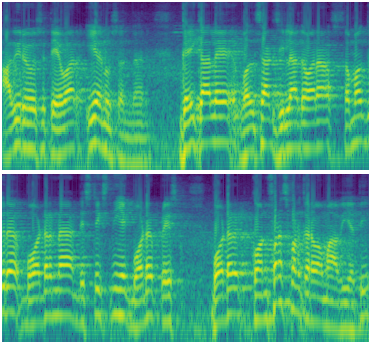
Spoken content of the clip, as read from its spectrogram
આવી રહ્યો છે તહેવાર, એ અનુસંધાને. ગઈકાલે વલસાડ જિલ્લા દ્વારા સમગ્ર બોર્ડરના ડિસ્ટ્રિક્ટ્સની એક બોર્ડર પ્રેસ બોર્ડર કોન્ફરન્સ પણ કરવામાં આવી હતી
